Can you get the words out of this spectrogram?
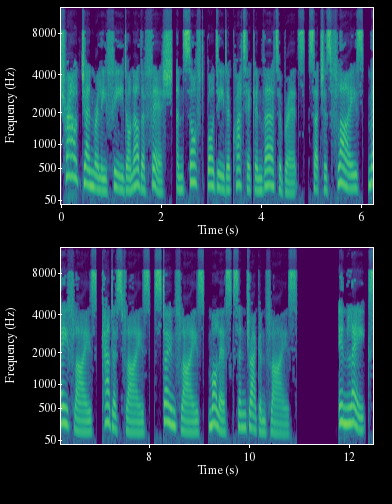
Trout generally feed on other fish, and soft-bodied aquatic invertebrates, such as flies, mayflies, caddisflies, stoneflies, mollusks and dragonflies. In lakes,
